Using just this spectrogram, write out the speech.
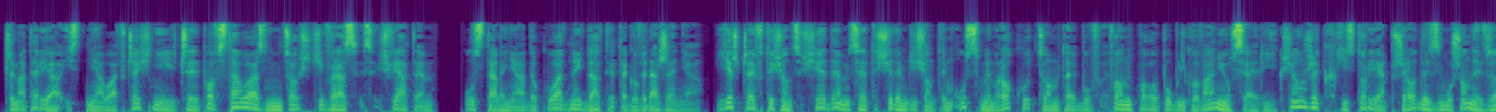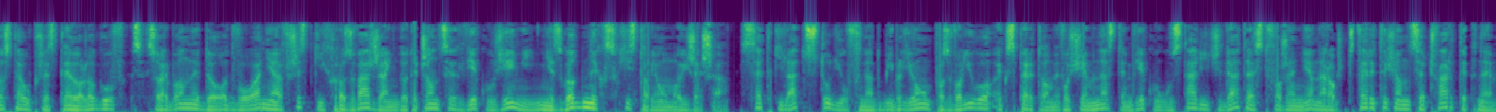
czy materia istniała wcześniej czy powstała z nicości wraz z światem, ustalenia dokładnej daty tego wydarzenia. Jeszcze w 1778 roku Comte Buffon po opublikowaniu serii książek Historia przyrody zmuszony został przez teologów z Sorbony do odwołania wszystkich rozważań dotyczących wieku Ziemi niezgodnych z historią Mojżesza. Setki lat studiów nad Biblią pozwoliło ekspertom w XVIII wieku ustalić datę stworzenia na rok 4004 pnem,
